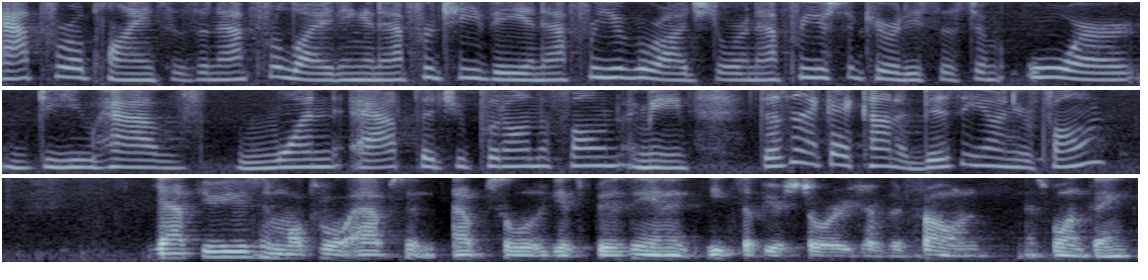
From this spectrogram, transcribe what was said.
app for appliances, an app for lighting, an app for TV, an app for your garage door, an app for your security system, or do you have one app that you put on the phone? I mean, doesn't that get kind of busy on your phone? Yeah, if you're using multiple apps, it absolutely gets busy and it eats up your storage of the phone. That's one thing.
